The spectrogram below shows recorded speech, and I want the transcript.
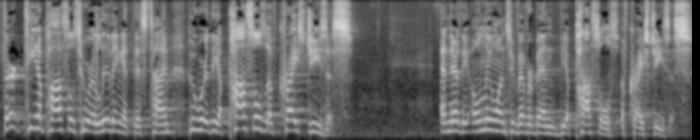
13 apostles who are living at this time who were the apostles of Christ Jesus. And they're the only ones who've ever been the apostles of Christ Jesus.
